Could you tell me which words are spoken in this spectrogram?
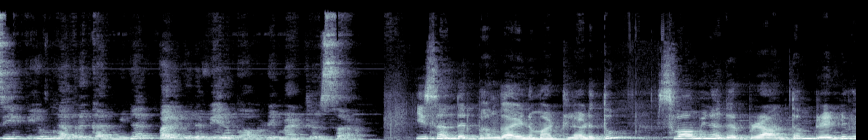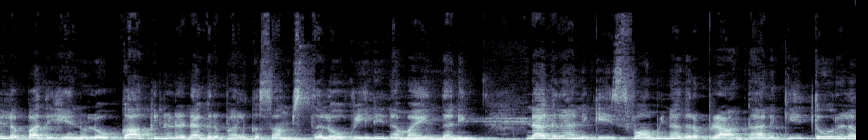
సిపిఎం నగర కన్వీనర్ పల్వెల వీరబాబు డిమాండ్ చేశారు. ఈ సందర్భంగా ఆయన మాట్లాడుతూ స్వామినగర్ ప్రాంతం రెండు వేల పదిహేనులో కాకినాడ నగరపాలక సంస్థలో విలీనమైందని నగరానికి స్వామినగర ప్రాంతానికి తూరల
